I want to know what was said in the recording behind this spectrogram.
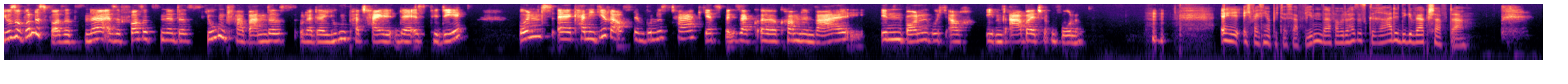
Juso-Bundesvorsitzende, also Vorsitzende des Jugendverbandes oder der Jugendpartei der SPD und äh, kandidiere auf dem Bundestag jetzt bei dieser äh, kommenden Wahl in Bonn, wo ich auch eben arbeite und wohne. Ey, ich weiß nicht, ob ich das erwähnen darf, aber du hast jetzt gerade die Gewerkschaft da.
